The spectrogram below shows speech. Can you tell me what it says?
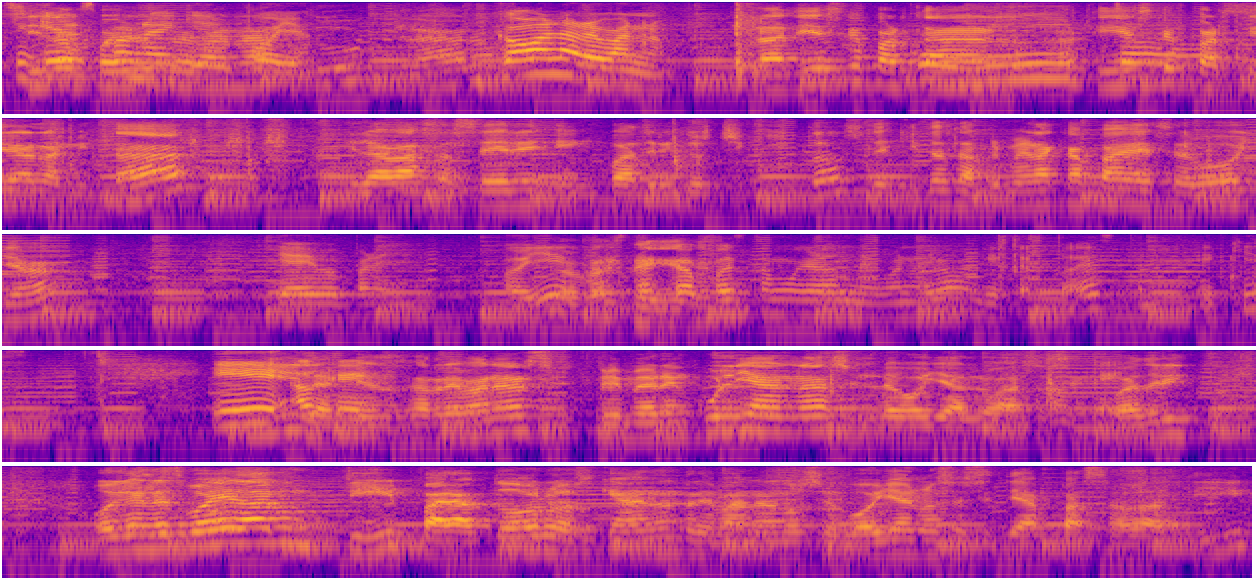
Si Sí, quieres la poner aquí el pollo. tú, claro. ¿Cómo la rebano? La tienes, que partir, la tienes que partir a la mitad y la vas a hacer en cuadritos chiquitos. Le quitas la primera capa de cebolla. Y ahí va para allá. Oye, para esta capa está muy grande. Bueno, le voy a quitar todo esto, X. Y, Y, la empiezas a rebanar primero en julianas y luego ya lo haces Ok. en cuadritos. Oigan, les voy a dar un tip para todos los que andan rebanando cebolla, no sé si te ha pasado a ti,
